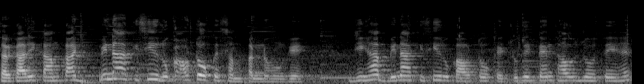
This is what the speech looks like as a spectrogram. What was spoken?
सरकारी कामकाज बिना किसी रुकावटों के संपन्न होंगे। जी हाँ बिना किसी रुकावटों के, चूँकि टेंथ हाउस जो होते हैं,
